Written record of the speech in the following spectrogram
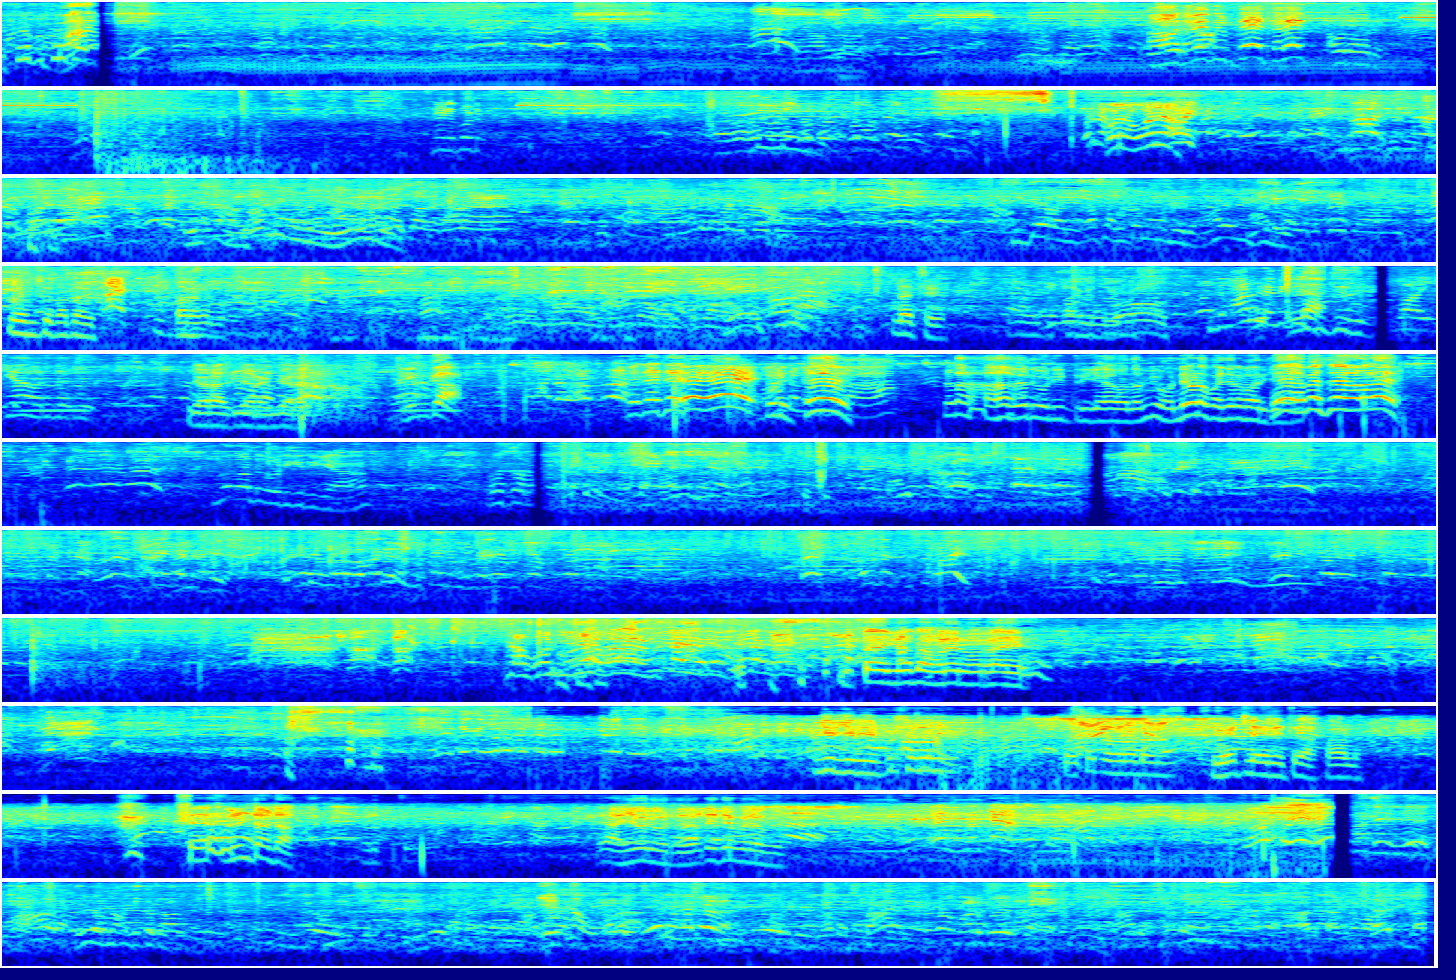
திருப்பு திருப்பு. ஆ தலை திருப்பு டேய் தலை. அவரு அவரு. பின்னாடி போடு. விடு ஓர ஓர வந்து பார்த்தா வரங்க என்னாச்சு இந்த மாடு எதுக்கு இங்க லிங்கா என்னடா வேடி ஓடிட்டு இருக்கேன் உன் தம்பி உன்னையோட பஞ்சரமா இருக்கேன் ஓடிக்கிறியா? ரமேஷ் டேய் வாடா இந்த கேட்டா விளையாடு விடுறாங்க இரு இரு இரு பிடிச்சோட மேட்டில் ஏறிட்டு அவனை நின்ட்டான்டா ஐயோரு வருது வேற இதே போறாங்க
